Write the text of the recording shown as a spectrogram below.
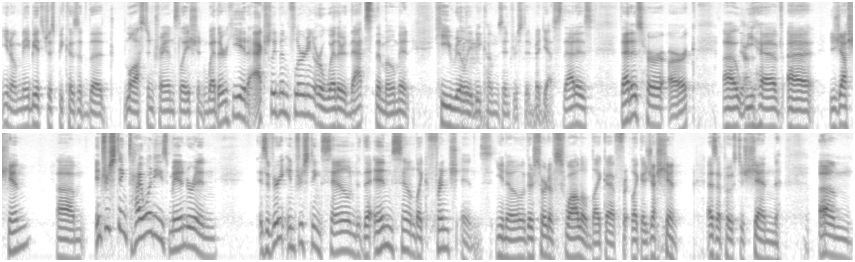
you know maybe it's just because of the lost in translation whether he had actually been flirting or whether that's the moment he really becomes interested but yes that is that is her arc uh, we have uh. Um, interesting Taiwanese Mandarin is a very interesting sound. The ends sound like French ends. You know, they're sort of swallowed like a like a Jiaxian as opposed to Shen. Um,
